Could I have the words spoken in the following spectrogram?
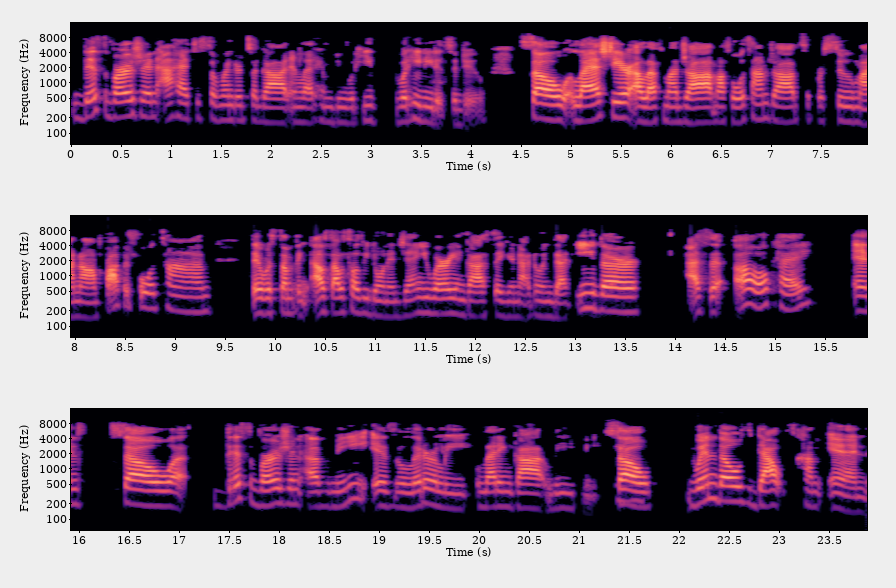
this version, I had to surrender to God and let Him do what He what He needed to do. So last year, I left my job, my full time job, to pursue my nonprofit full time. There was something else I was supposed to be doing in January, and God said, "You're not doing that either." I said, "Oh, okay." And so this version of me is literally letting God lead me. Mm-hmm. So mm-hmm. when those doubts come in,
